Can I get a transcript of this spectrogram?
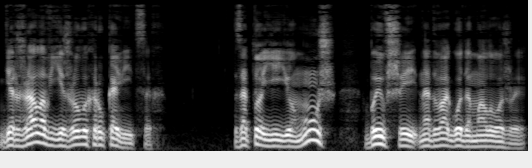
держала в ежовых рукавицах. Зато ее муж, бывший на два года моложе,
